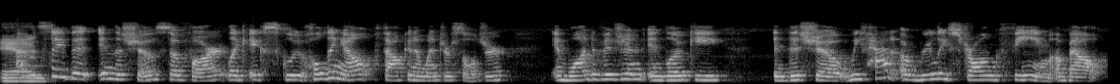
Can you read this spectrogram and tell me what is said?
I would say that in the show so far, like exclude holding out Falcon and Winter Soldier, in WandaVision, in Loki, in this show, we've had a really strong theme about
